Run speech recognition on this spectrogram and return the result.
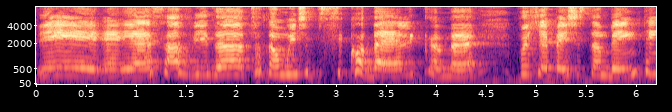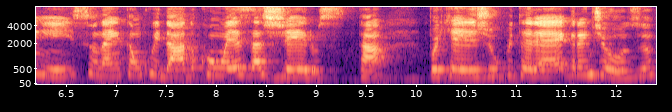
e, e essa vida totalmente psicodélica, né? Porque peixes também tem isso, né? Então cuidado com exageros, tá? porque Júpiter é grandioso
